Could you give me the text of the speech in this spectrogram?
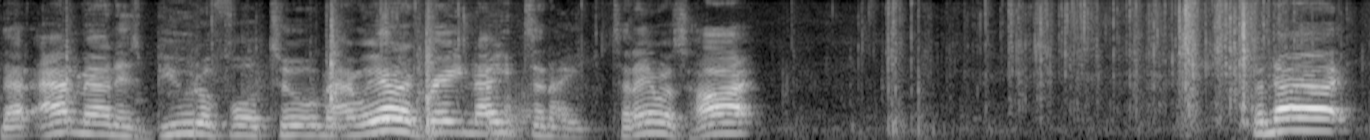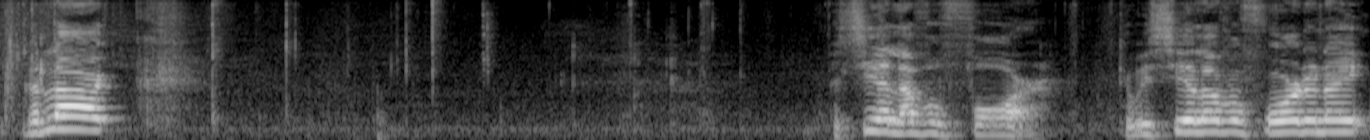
That Ant Man is beautiful too, man. We had a great night tonight. Today was hot. Good night. Good luck. Let's see a level four. Can we see a level four tonight?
